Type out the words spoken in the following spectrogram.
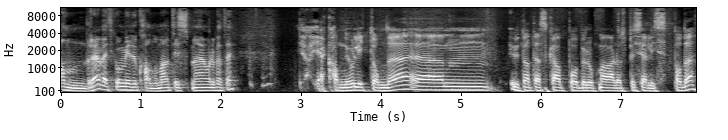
andre? Jeg vet ikke hvor mye du kan om autisme, Ole Petter? Ja, jeg kan jo litt om det, um, uten at jeg skal påberope meg å være noen spesialist på det.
